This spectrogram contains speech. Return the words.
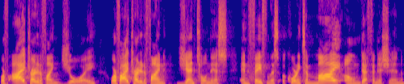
or if I try to define joy, or if I try to define gentleness and faithfulness according to my own definition,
